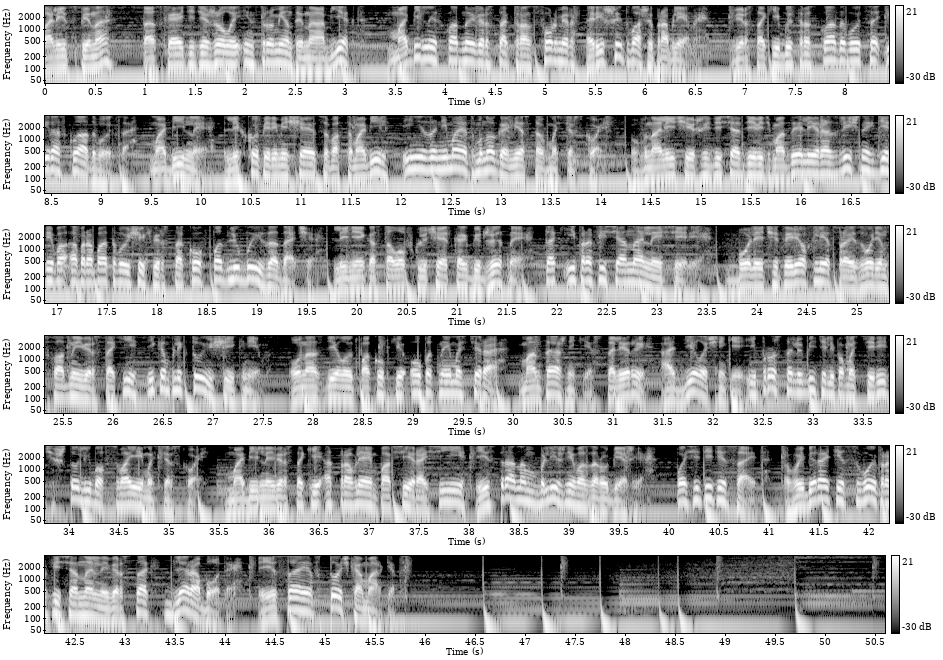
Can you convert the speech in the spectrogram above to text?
Болит спина? Таскаете тяжелые инструменты на объект? Мобильный складной верстак-трансформер решит ваши проблемы. Верстаки быстро складываются и раскладываются. Мобильные, легко перемещаются в автомобиль и не занимают много места в мастерской. В наличии 69 моделей различных деревообрабатывающих верстаков под любые задачи. Линейка столов включает как бюджетные, так и профессиональные серии. Более 4 лет производим складные верстаки и комплектующие к ним. У нас делают покупки опытные мастера, монтажники, столяры, отделочники и просто любители помастерить что-либо в своей мастерской. Мобильные верстаки отправляем по всей России и странам ближнего зарубежья. Посетите сайт, выбирайте свой профессиональный верстак для работы. Исаев.маркет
